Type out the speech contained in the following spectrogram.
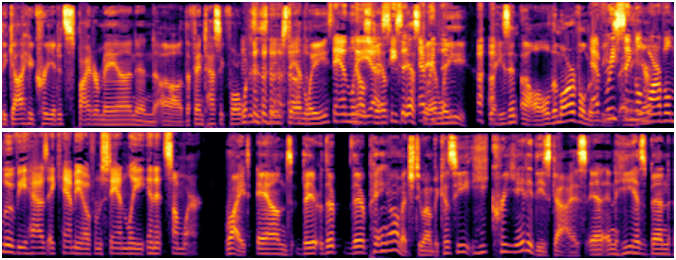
the guy who created Spider Man and uh, the Fantastic Four. What is his name? Stan Lee. Stan Lee, You know, yes, he's in yeah, Stan everything. Lee. Yeah, he's in all the Marvel movies. Every single here- Marvel movie has a cameo from Stan Lee in it somewhere. Right, and they're they're they're paying homage to him because he he created these guys, and, and he has been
